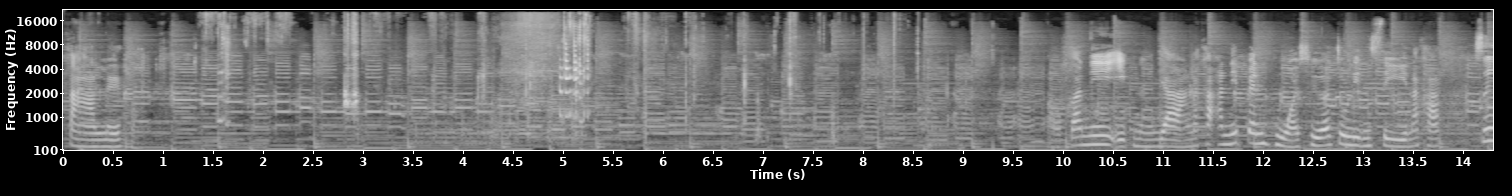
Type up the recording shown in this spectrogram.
ำตาลเลยค่ะ ก็นี่อีกหนึ่งอย่างนะคะ อันนี้เป็นหัวเชื้อจุลินทรีย์นะคะ ซึ่ง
